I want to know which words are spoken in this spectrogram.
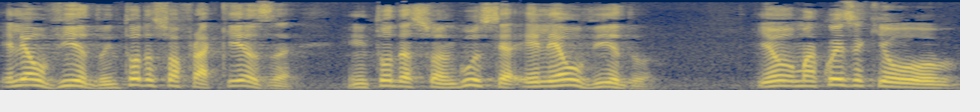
Ele é ouvido em toda a sua fraqueza, em toda a sua angústia, ele é ouvido. E eu, uma coisa que, eu,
